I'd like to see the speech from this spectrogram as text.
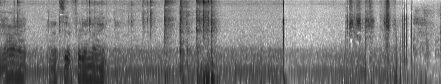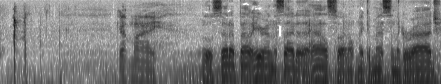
Alright, that's it for tonight. Got my little setup out here on the side of the house so I don't make a mess in the garage.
